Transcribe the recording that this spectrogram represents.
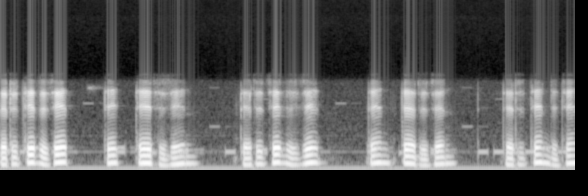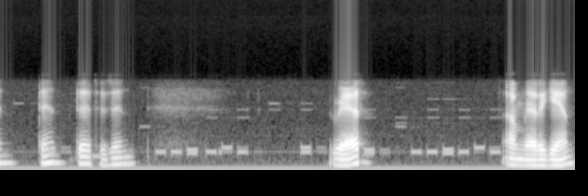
It, did it did it red. I'm red again.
